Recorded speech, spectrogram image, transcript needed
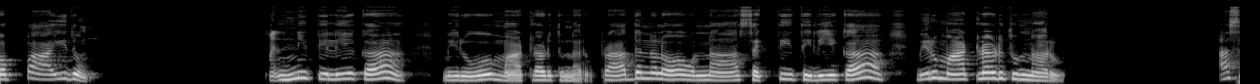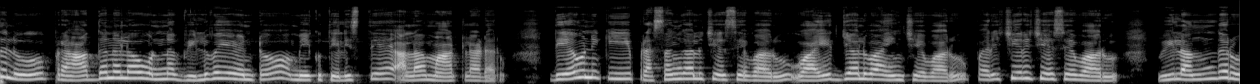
గొప్ప ఆయుధం. అన్నీ తెలియక మీరు మాట్లాడుతున్నారు. ప్రార్థనలో ఉన్న శక్తి తెలియక మీరు మాట్లాడుతున్నారు. అసలు ప్రార్థనలో ఉన్న విలువ ఏంటో మీకు తెలిస్తే అలా మాట్లాడారు. దేవునికి ప్రసంగాలు చేసేవారు వాయిద్యాలు వాయించేవారు పరిచయం చేసేవారు వీళ్ళందరూ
